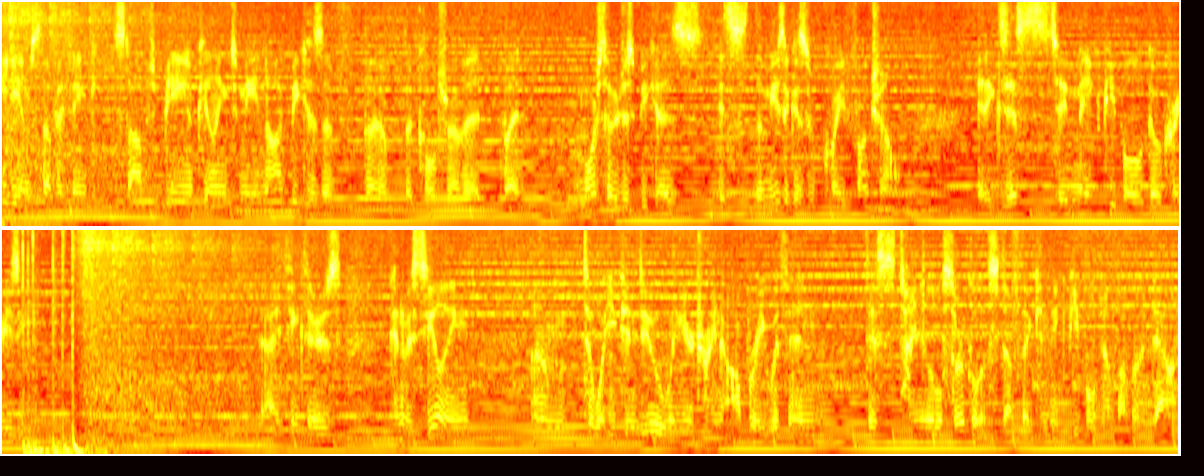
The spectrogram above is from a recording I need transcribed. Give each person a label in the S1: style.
S1: EDM stuff, I think, stopped being appealing to me, not because of the, the culture of it, but more so just because it's the music is quite functional. It exists to make people go crazy. I think there's kind of a ceiling um, to what you can do when you're trying to operate within this tiny little circle of stuff that can make people jump up and down.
